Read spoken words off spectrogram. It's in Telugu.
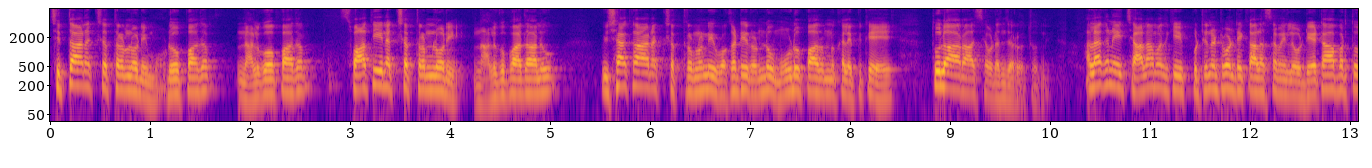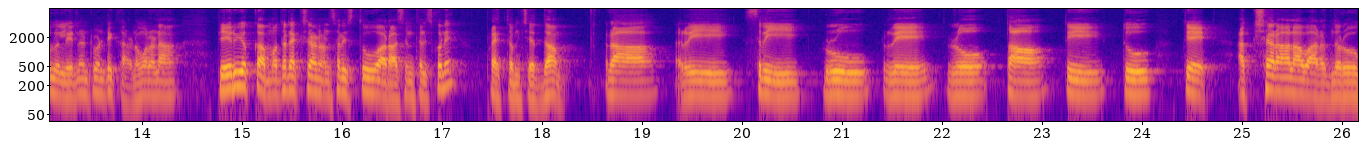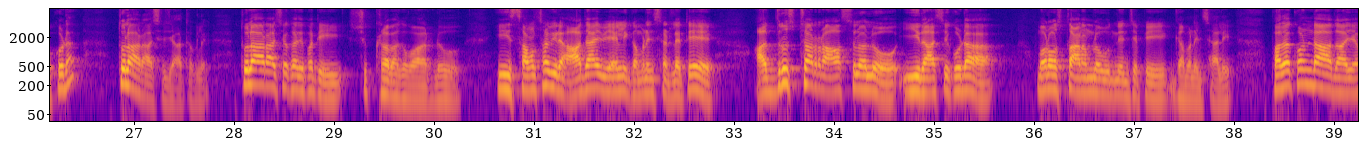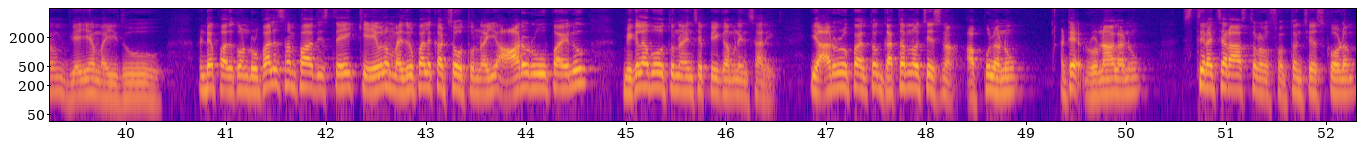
చిత్తా నక్షత్రంలోని మూడో పాదం నాలుగో పాదం స్వాతి నక్షత్రంలోని నాలుగు పాదాలు విశాఖ నక్షత్రంలోని ఒకటి రెండు మూడు పాదములు కలిపితే తులారాశి అవ్వడం జరుగుతుంది. అలాగనే చాలామందికి పుట్టినటువంటి కాల సమయంలో డేటా బర్త్లు లేనటువంటి కారణం వలన పేరు యొక్క మొదటి అక్షరాన్ని అనుసరిస్తూ ఆ రాశిని తెలుసుకునే ప్రయత్నం చేద్దాం. రా రీ శ్రీ రు రే రో తా తి తు తే అక్షరాల వారందరూ కూడా తులారాశి జాతకులే. తులారాశి యొక్క అధిపతి శుక్ర భగవానుడు ఈ సంవత్సరం వీరి ఆదాయ వ్యయాన్ని గమనించినట్లయితే అదృష్ట రాశులలో ఈ రాశి కూడా మరో స్థానంలో ఉంది అని చెప్పి గమనించాలి. పదకొండు ఆదాయం వ్యయం ఐదు. అంటే పదకొండు రూపాయలు సంపాదిస్తే కేవలం ఐదు రూపాయలు ఖర్చు అవుతున్నాయి ఆరు రూపాయలు మిగలబోతున్నాయని చెప్పి గమనించాలి. ఈ ఆరు రూపాయలతో గతంలో చేసిన అప్పులను అంటే రుణాలను స్థిరచరాస్తులను సొంతం చేసుకోవడం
